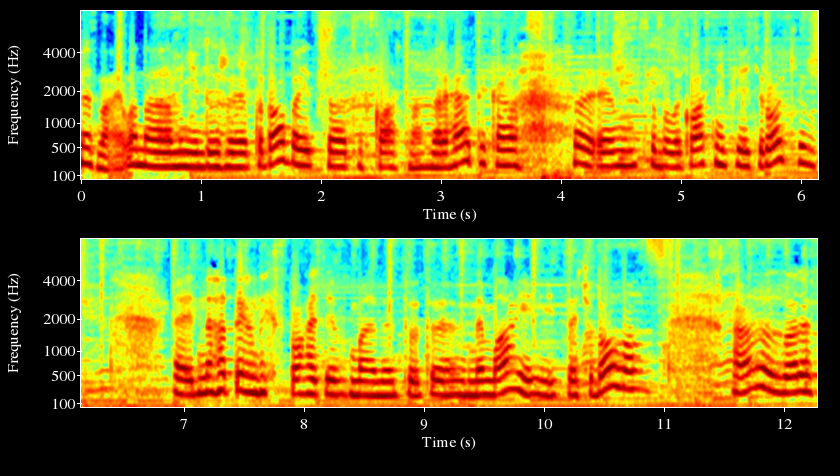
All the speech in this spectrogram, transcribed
Не знаю, вона мені дуже подобається. Тут класна енергетика. Е, Це були класні 5 років. Е, Негативних спогадів в мене тут е, немає, і це чудово. А зараз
